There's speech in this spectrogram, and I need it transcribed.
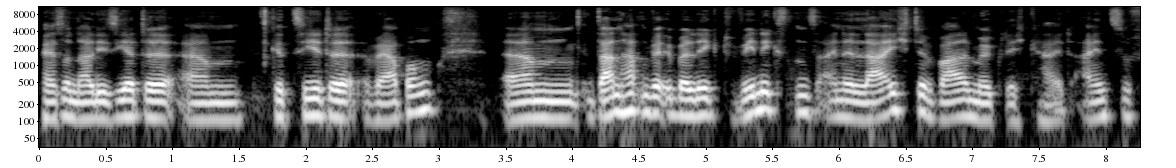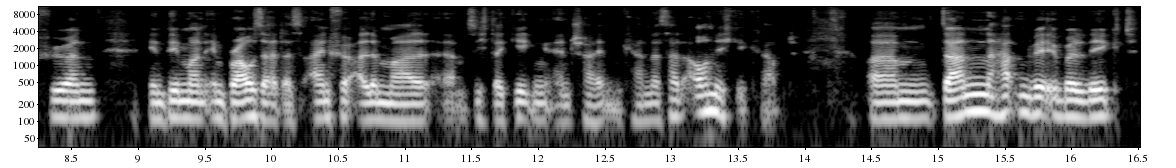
personalisierte, ähm, gezielte Werbung. Ähm, dann hatten wir überlegt, wenigstens eine leichte Wahlmöglichkeit einzuführen, indem man im Browser das ein für alle Mal ähm, sich dagegen entscheiden kann. Das hat auch nicht geklappt. Ähm, dann hatten wir überlegt,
